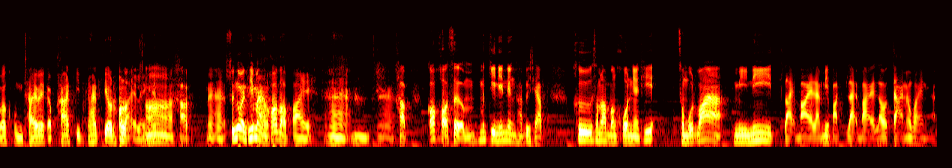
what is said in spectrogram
ว่าคุณใช้ไปกับค่ากินค่าเที่ยวเท่าไหร่อะไรเงี้ยอ่าครับนะฮะซึ่งก็เป็นที่มาของข้อต่อไปอ่าอืมนะฮะครับ ก็ขอเสริมเมื่อกี้นิดนึงครับพี่แท็บคือสำหรับบางคนเนี่ยที่ สมมุติว่ามีหนี้หลายใบแล้วมีบัตรหลายใบแล้วจ่ายไม่ไหวเนี่ย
